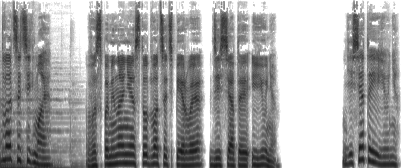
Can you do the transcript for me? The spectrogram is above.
27. Воспоминание 121. 10 июня. 10 июня.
